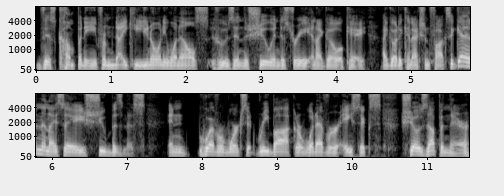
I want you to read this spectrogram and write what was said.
this company, from Nike. You know anyone else who's in the shoe industry? And I go, okay. I go to Connection Fox again and I say shoe business. And whoever works at Reebok or whatever, ASICS, shows up in there.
